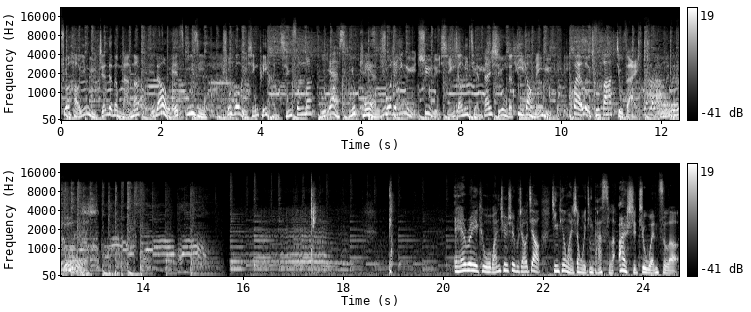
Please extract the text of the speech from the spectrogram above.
说好英语真的那么难吗？No, it's easy. 出国旅行可以很轻松吗？Yes, you can. 说着英语去旅行，教你简单实用的地道美语，快乐出发就在 Travel with English。Eric，我完全睡不着觉。今天晚上我已经打死了二十只蚊子了。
